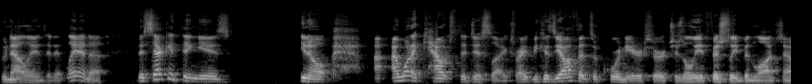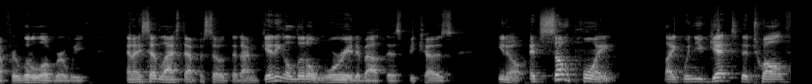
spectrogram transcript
who now lands in Atlanta. The second thing is, you know, I, I want to couch the dislikes, right? Because the offensive coordinator search has only officially been launched now for a little over a week. And I said last episode that I'm getting a little worried about this because, you know, at some point, like when you get to the 12th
